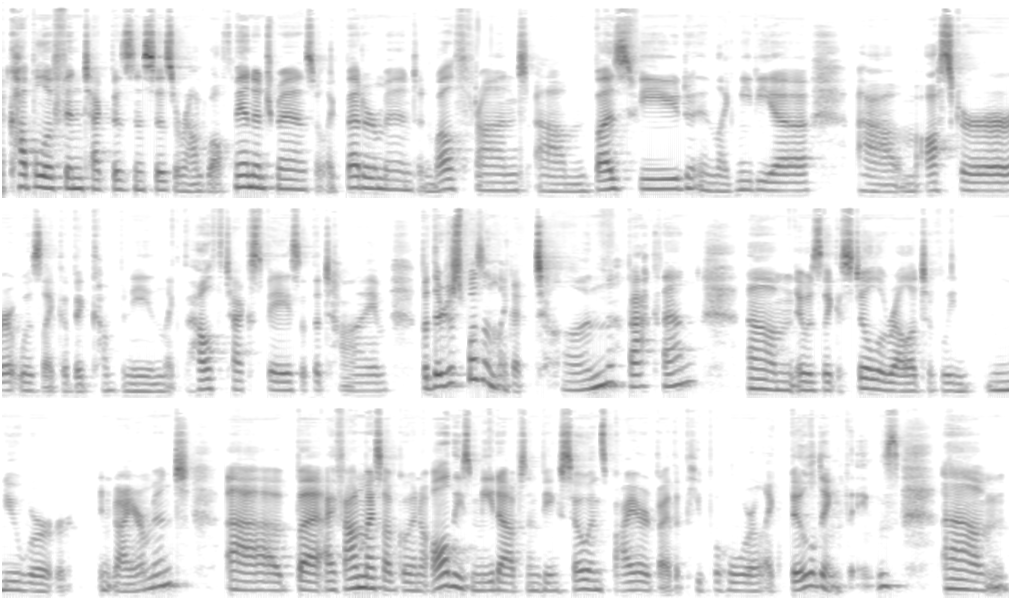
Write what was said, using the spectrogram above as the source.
a couple of fintech businesses around wealth management, so like Betterment and Wealthfront, um, BuzzFeed in like media, um, Oscar was like a big company in like the health tech space at the time, but there just wasn't like a ton back then. Um, it was like still a relatively newer environment, uh, but I found myself going to all these meetups and being so inspired by the people who were like building things. Um,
